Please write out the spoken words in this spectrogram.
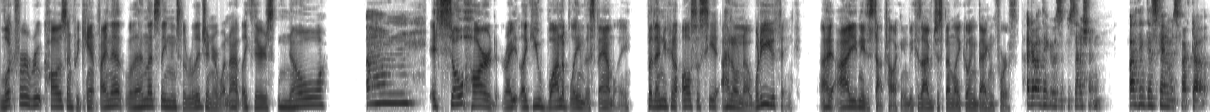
look for a root cause. And if we can't find that, well, then let's lean into the religion or whatnot. Like, there's no, um, it's so hard, right? Like, you want to blame this family, but then you can also see it. I don't know. What do you think? I, I need to stop talking because I've just been like going back and forth. I don't think it was a possession. I think this family's fucked up.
